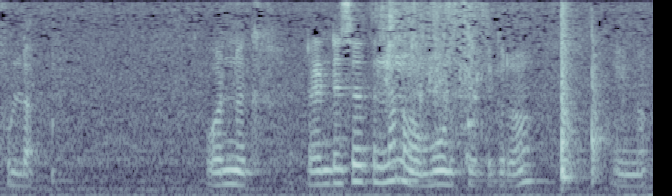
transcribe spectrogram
ஃபுல்லாக ஒன்று ரெண்டு சேர்த்துனா நம்ம மூணு சேர்த்துக்கிறோம். இன்னும்.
